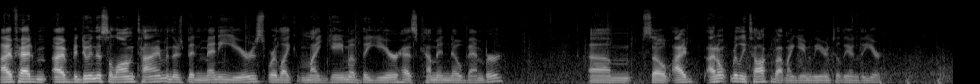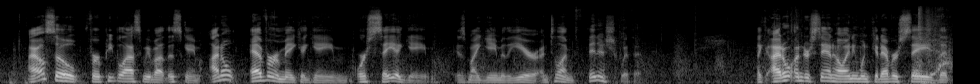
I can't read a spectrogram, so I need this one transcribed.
I've had I've been doing this a long time, and there's been many years where like my game of the year has come in November. Um, so I I don't really talk about my game of the year until the end of the year. I also, for people asking me about this game, I don't ever make a game or say a game is my game of the year until I'm finished with it. Like I don't understand how anyone could ever say that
